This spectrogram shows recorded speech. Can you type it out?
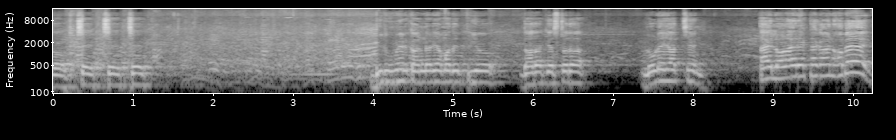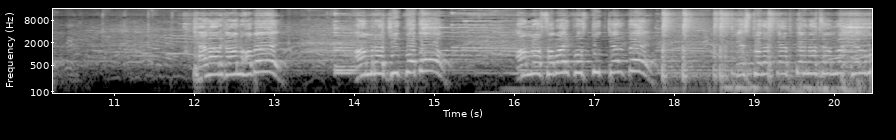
লোক চেক চেক চেক বীরভূমের কান্ডারি আমাদের প্রিয় দাদা কেষ্টদা লড়ে যাচ্ছেন। তাই লড়াইয়ের একটা গান হবে। খেলার গান হবে। আমরা জিতবো তো। আমরা সবাই প্রস্তুত খেলতে। কেষ্টদা ক্যাপ্টেন আছে, আমরা খেলব।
